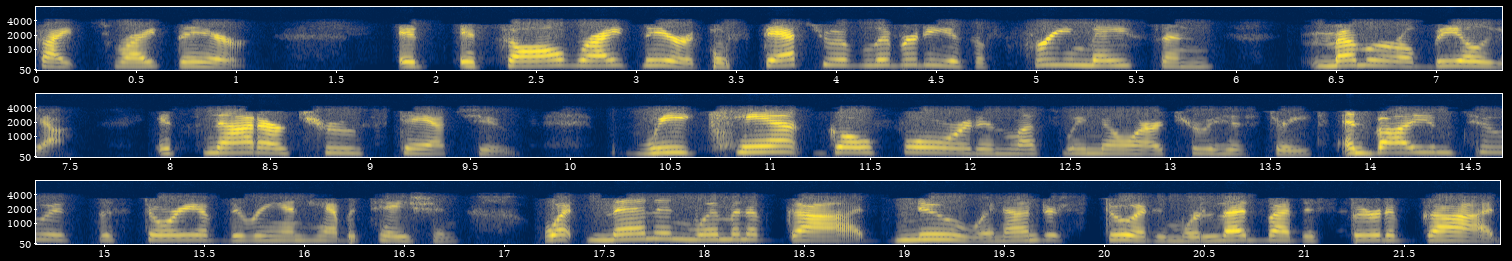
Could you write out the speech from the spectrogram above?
cites right there. It, it's all right there. The Statue of Liberty is a Freemason memorabilia it's not our true statute. We can't go forward unless we know our true history. And volume two is the story of the reinhabitation. What men and women of God knew and understood and were led by the Spirit of God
